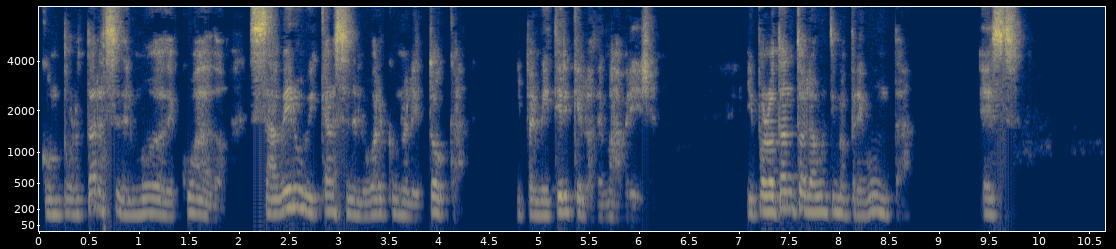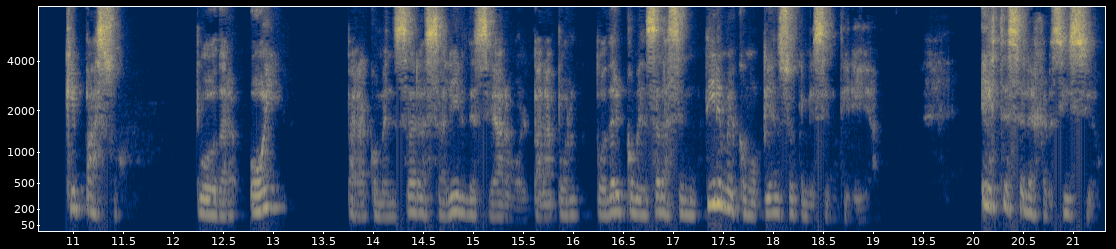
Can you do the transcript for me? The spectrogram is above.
comportarse del modo adecuado, saber ubicarse en el lugar que uno le toca y permitir que los demás brillen. Y por lo tanto, la última pregunta es, ¿qué paso puedo dar hoy para comenzar a salir de ese árbol, para poder comenzar a sentirme como pienso que me sentiría. Este es el ejercicio.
